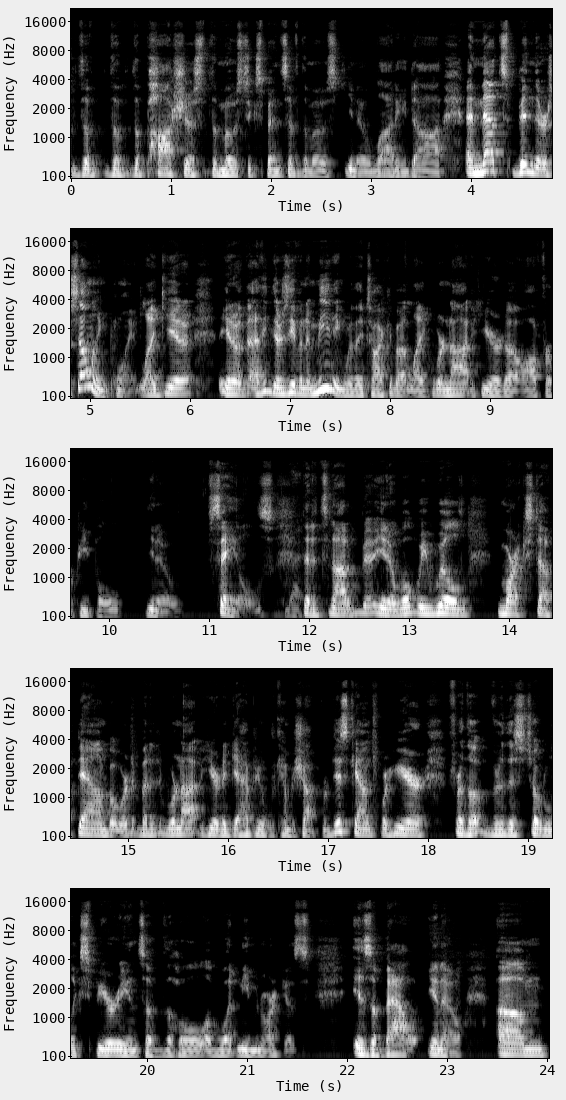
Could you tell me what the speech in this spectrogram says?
the the the poshest, the most expensive, the most you know la di da, and that's been their selling point. Like you know, you know, I think there's even a meeting where they talk about like we're not here to offer people you know sales Right. that it's not you know well we will mark stuff down but we're but we're not here to get have people to come shop for discounts we're here for the for this total experience of the whole of what Neiman Marcus is about you know um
